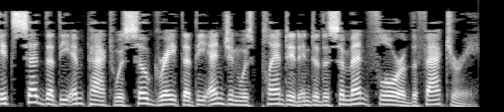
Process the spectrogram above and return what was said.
It's said that the impact was so great that the engine was planted into the cement floor of the factory.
